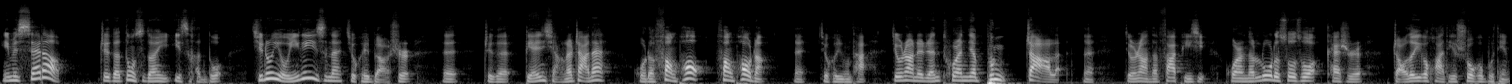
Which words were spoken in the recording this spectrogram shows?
因为 set up 这个动词短语意思很多，其中有一个意思呢，就可以表示呃这个点响了炸弹或者放炮放炮仗，哎就会用它，就让这人突然间砰炸了，哎就让他发脾气或让他啰啰嗦嗦开始找到一个话题说个不停，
